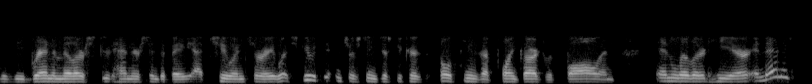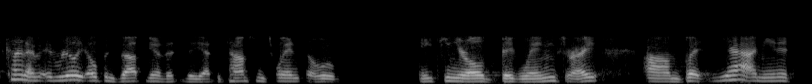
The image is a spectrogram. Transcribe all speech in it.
the, the Brandon Miller, Scoot Henderson debate at two and three. What Scoot interesting just because both teams have point guards with Ball and and Lillard here, and then it's kind of it really opens up. You know, the the, uh, the Thompson twins, who 18 year old big wings, right? Um, but yeah, I mean, it's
